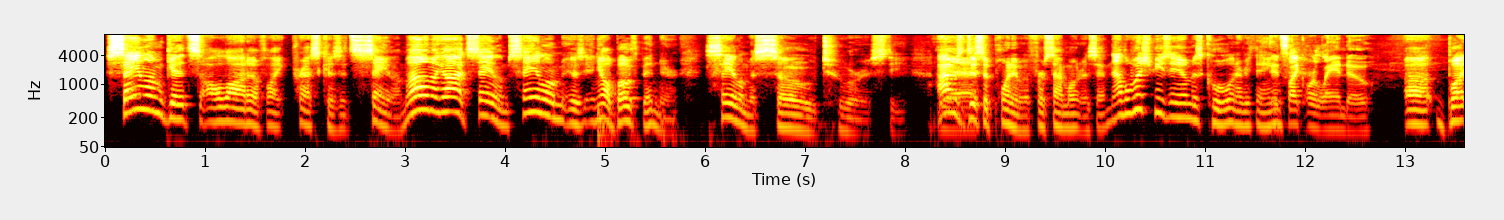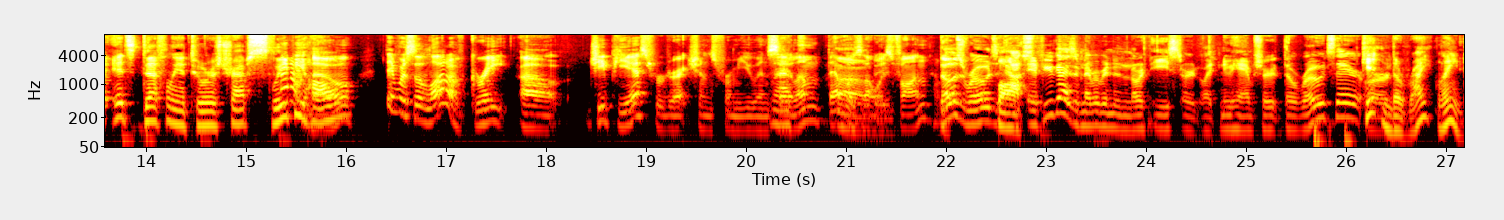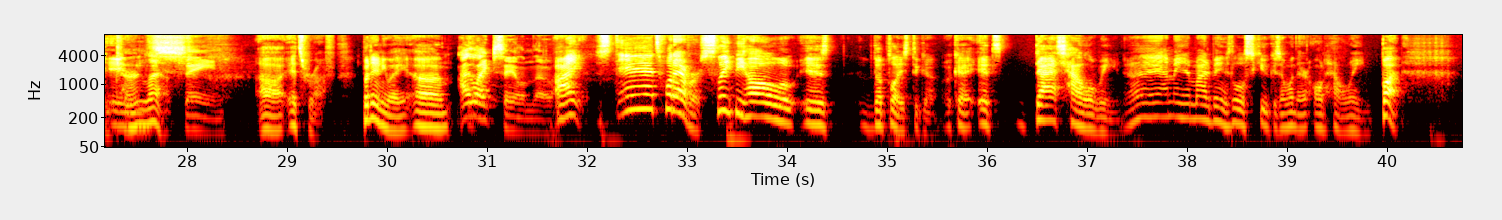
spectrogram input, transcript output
Salem gets a lot of like press because it's Salem. Oh my God, Salem! Salem is, and y'all both been there. Salem is so touristy. I was Yeah. disappointed the first time I went to Salem. Now the Witch Museum is cool and everything, It's like Orlando. uh, but it's definitely a tourist trap. Sleepy Hollow. No. There was a lot of great uh, GPS for directions from you in Salem. That was oh, always dude. fun. Those roads, Boston. if you guys have never been to the Northeast or like New Hampshire, the roads there Get are in the right lane to turn left. insane. Uh, it's rough, but anyway, um, I liked Salem though. I eh, it's whatever. Sleepy Hollow is the place to go. Okay, it's that's Halloween. I, I mean, it might have been a little skewed because I went there on Halloween, but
